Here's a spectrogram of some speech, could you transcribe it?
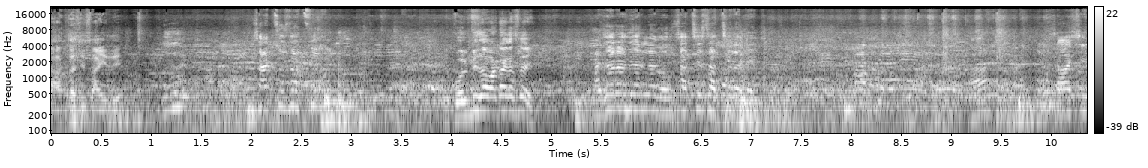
हाताची साईज आहे. कोलंबीचा वाटा कसा आहे? हजार हजारला भाऊ सातशे सातशेला हा? सहाशे.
